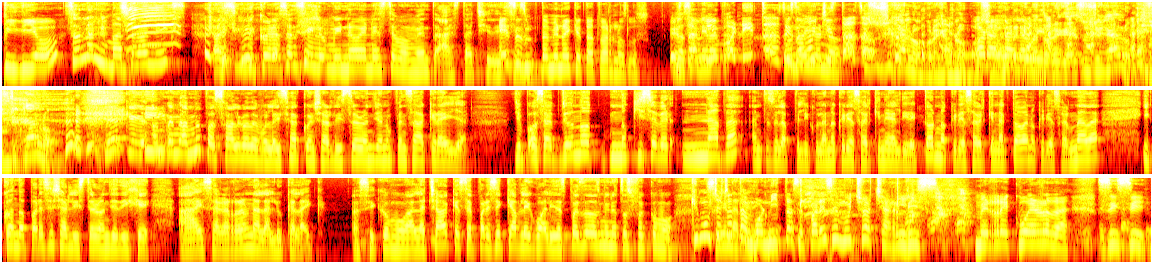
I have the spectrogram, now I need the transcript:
pidió. Son animatronics. Así mi corazón se iluminó en este momento. Ah, está chidísimo. Ese es- también hay que tatuárnoslos. Los Están bien bonitos y Uno son y muy uno. chistosos. Eso sí jalo, por ejemplo. O sea, eso sí jalo, eso sí jalo. Mira que a, mí, a mí me pasó algo de voladísima con Charlize Theron. Yo no pensaba que era ella. Yo, o sea, yo no, no quise ver nada antes de la película. No quería saber quién era el director, no quería saber quién actuaba, no quería saber nada. Y cuando aparece Charlize Theron, yo dije, ay, se agarraron a la lookalike. Así como a la chava que se parece que habla igual. Y después de dos minutos fue como. Qué muchacha tan ridícula. bonita, se parece mucho a Charlize. Me recuerda. Sí, sí.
